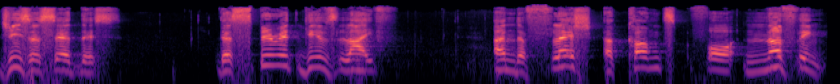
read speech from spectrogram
Jesus said this The spirit gives life, and the flesh accounts for nothing.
